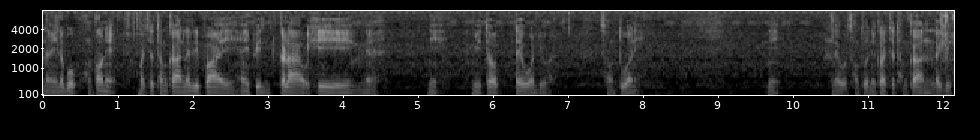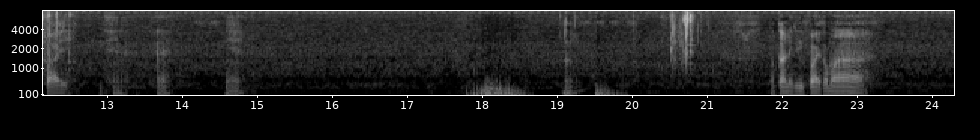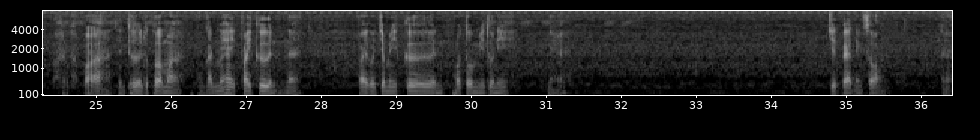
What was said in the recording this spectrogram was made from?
ในระบบของเขาเนี่ยก็จะทำการ rectify ให้เป็นกราวเองนะนี่มีตัวไดโอดอยู่สองตัวนี่นี่ไดโอดสองตัวนี้ก็จะทำการ rectify นะนี่ทำการ rectify เข้ามาผ่านกับว่าเซนเตอร์แล้วก็มาป้องกันไม่ให้ไฟเกินนะ ไฟก็จะไม่เกินเพราะตัวมีตัวนี้นะฮะเจ็ดแปดหนึ่งสองนะฮะ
